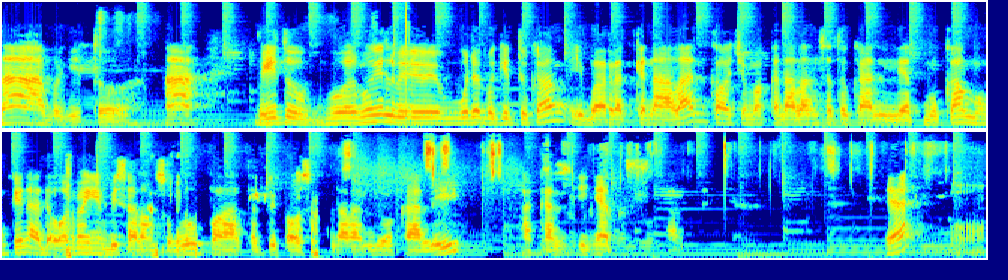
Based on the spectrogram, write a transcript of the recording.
Nah, begitu. Nah, begitu. Mungkin lebih mudah begitu, Kang. Ibarat kenalan, kalau cuma kenalan satu kali lihat muka, mungkin ada orang yang bisa langsung lupa. Tapi kalau kenalan dua kali, akan ingat. Oh,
